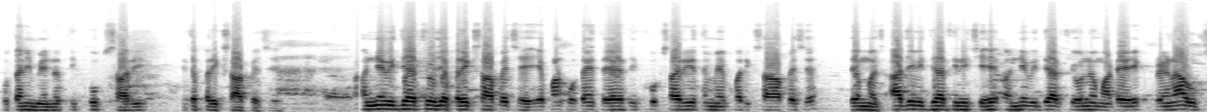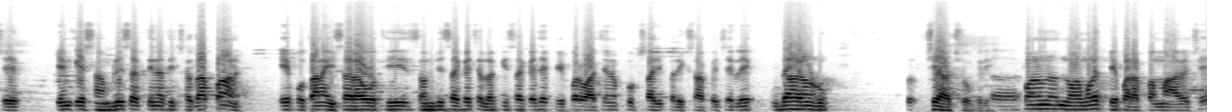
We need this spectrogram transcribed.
પોતાની મહેનતથી ખૂબ સારી રીતે પરીક્ષા આપે છે. અન્ય વિદ્યાર્થીઓ જે પરીક્ષા આપે છે, એ પણ પોતાની તૈયારીથી ખૂબ સારી રીતે મેં પરીક્ષા આપે છે. તેમજ આ જે વિદ્યાર્થીની છે, એ અન્ય વિદ્યાર્થીઓને માટે એક પ્રેરણારૂપ છે કેમ કે સાંભળી શકતી નથી. છતાં પણ એ પોતાના ઈશારાઓથી સમજી શકે છે લખી શકે છે. પેપર વાંચીને ખૂબ સારી પરીક્ષા આપે છે. એટલે એક ઉદાહરણરૂપ છે આ છોકરી. પણ નોર્મલ જ પેપર આપવામાં આવે છે.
